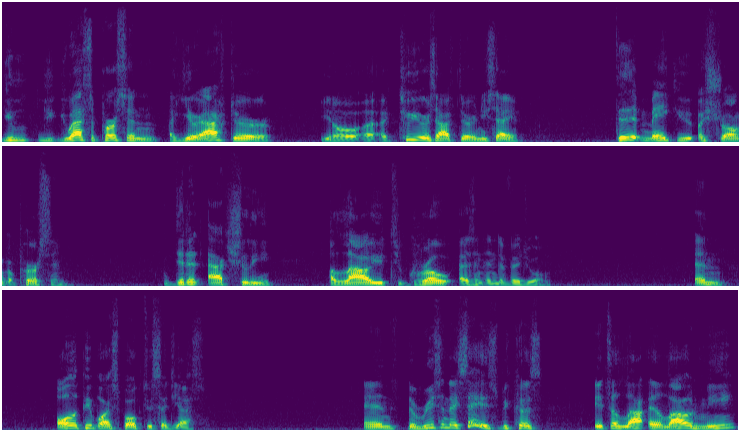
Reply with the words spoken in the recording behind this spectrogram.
you you, you ask a person a year after, you know, a, a two years after, and you say, did it make you a stronger person? Did it actually allow you to grow as an individual? And all the people I spoke to said yes. And the reason they say is because it's allow- it allowed me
